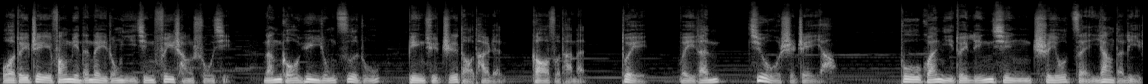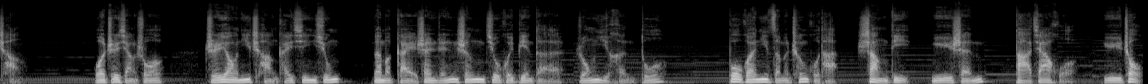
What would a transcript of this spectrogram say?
我对这一方面的内容已经非常熟悉，能够运用自如，并去指导他人，告诉他们：对，韦恩就是这样。不管你对灵性持有怎样的立场，我只想说，只要你敞开心胸，那么改善人生就会变得容易很多。不管你怎么称呼他，上帝、女神、大家伙、宇宙、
